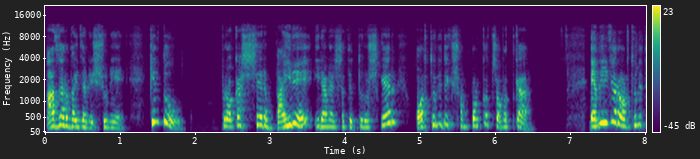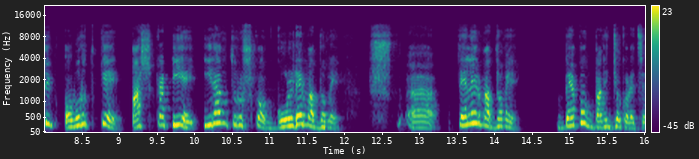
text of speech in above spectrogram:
আজারবাইজান ইস্যু নিয়ে। কিন্তু প্রকাশ্যের বাইরে ইরানের সাথে তুরস্কের অর্থনৈতিক সম্পর্ক চমৎকার। আমেরিকার অর্থনৈতিক অবরোধকে পাশ কাটিয়ে ইরান তুরস্ক গোল্ডের মাধ্যমে তেলের মাধ্যমে ব্যাপক বাণিজ্য করেছে।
